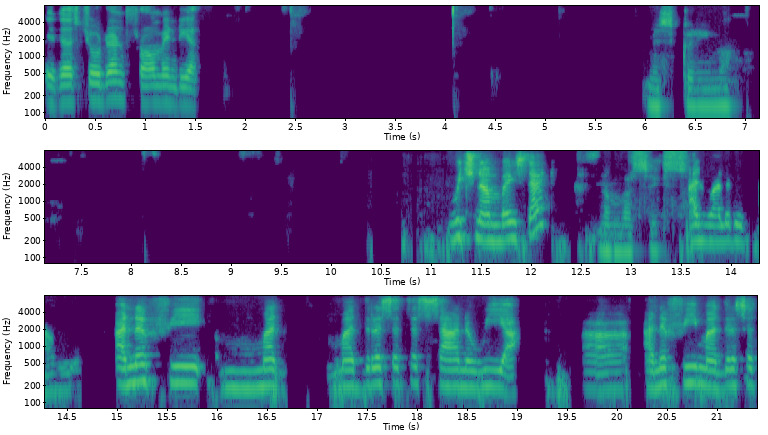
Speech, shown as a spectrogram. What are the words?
is a student from india Miss Karima. Which number is that? Number six. Anwala Anafi Mad Madrasat Sanawiya. Uh, Anafi Madrasat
